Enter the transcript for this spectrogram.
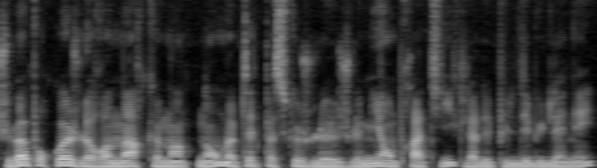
je ne sais pas pourquoi je le remarque maintenant, mais peut-être parce que je le, je mis en pratique là depuis le début de l'année.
